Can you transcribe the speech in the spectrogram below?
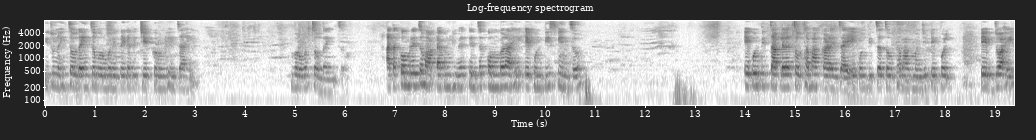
इथूनही चौदा इंच बरोबर येतं का ते चेक करून घ्यायचं आहे. बरोबर चौदा इंच. आता कमरेचं माप टाकून घेऊयात. त्यांचं कंबर आहे एकोणतीस इंच. एकोणतीसचा आपल्याला चौथा भाग काढायचा आहे. एकोणतीसचा चौथा भाग म्हणजे टेपल टेप जो आहे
